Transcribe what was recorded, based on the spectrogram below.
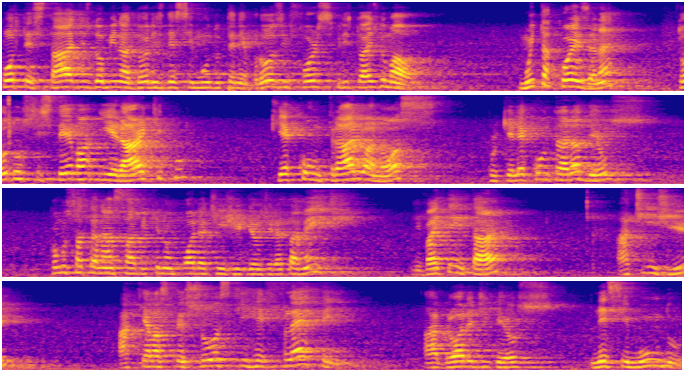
potestades, dominadores desse mundo tenebroso e forças espirituais do mal. Muita coisa, né? Todo um sistema hierárquico que é contrário a nós, porque ele é contrário a Deus. Como Satanás sabe que não pode atingir Deus diretamente, ele vai tentar atingir aquelas pessoas que refletem a glória de Deus nesse mundo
